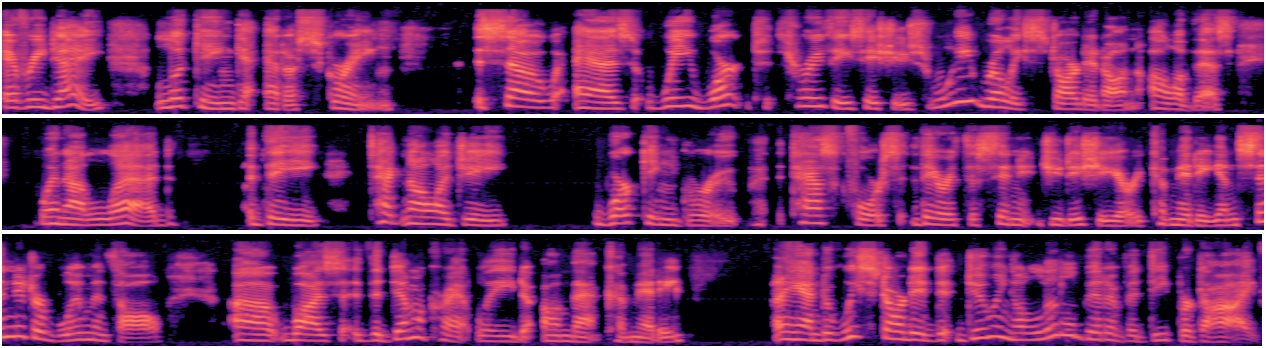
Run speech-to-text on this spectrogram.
every day looking at a screen. So, as we worked through these issues, we really started on all of this when I led the technology working group task force there at the Senate Judiciary Committee. And Senator Blumenthal uh, was the Democrat lead on that committee. And we started doing a little bit of a deeper dive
